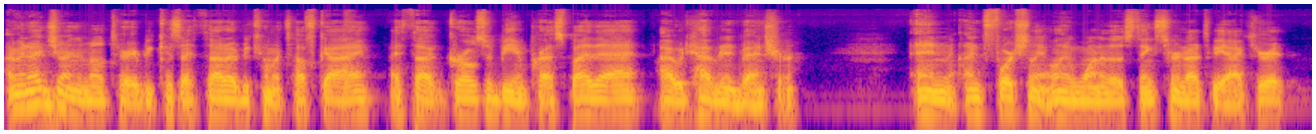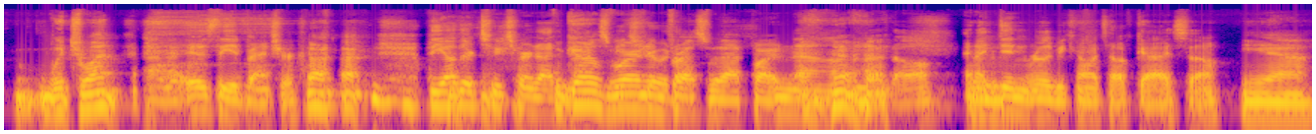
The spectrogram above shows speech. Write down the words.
I mean, I joined the military because I thought I'd become a tough guy. I thought girls would be impressed by that. I would have an adventure. And unfortunately, only one of those things turned out to be accurate. Which one? Uh, it was the adventure. The other two turned out the girls weren't impressed with that part. No, not at all. And I didn't really become a tough guy. So yeah.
